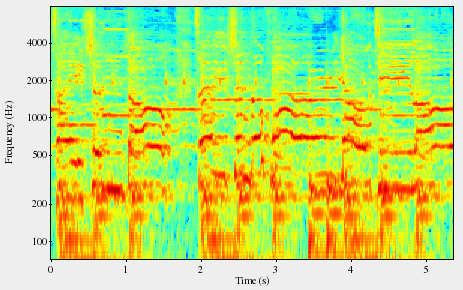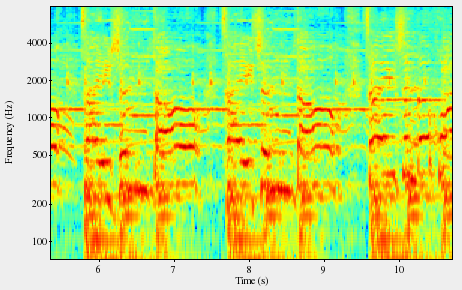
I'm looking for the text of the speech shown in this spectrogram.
财神到，财神的花儿要记牢。财神到，财神到，财神的花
